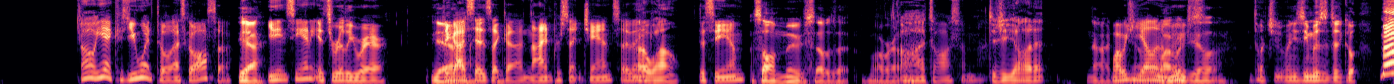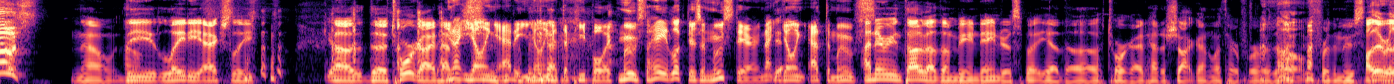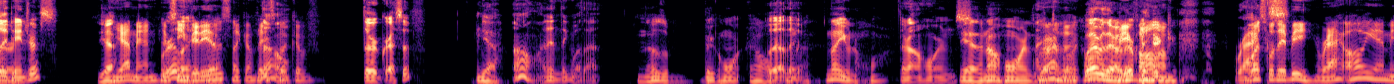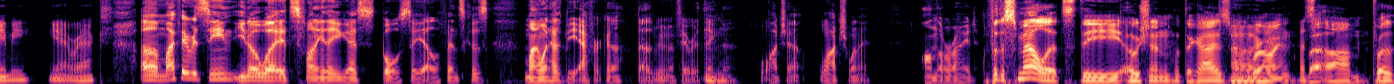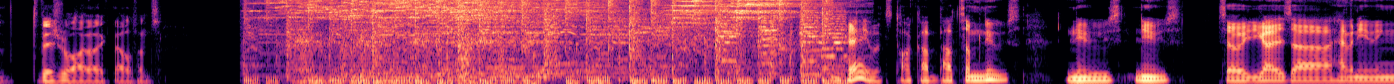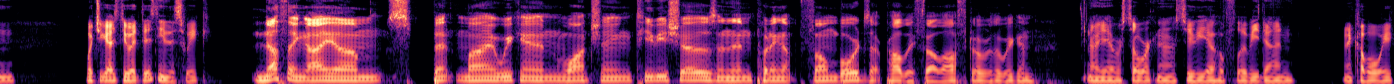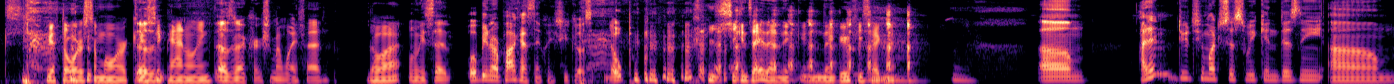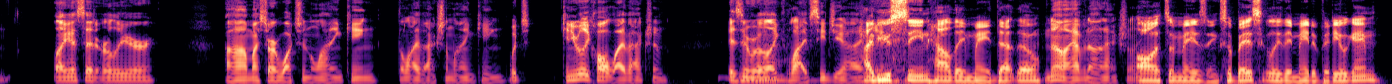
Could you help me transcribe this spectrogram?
Oh yeah, because you went to Alaska also. Yeah. You didn't see any. It's really rare. Yeah. The guy says like a nine percent chance. I oh, think. Oh wow. To see him. I saw a moose. That was it. While we're out Oh, that's awesome. Did you yell at it? no. I why would didn't you yell at a Why would moose? you yell at? Don't you when you see mooses? Did you go moose? No, the lady actually, uh, the tour guide had. You're a not sh- yelling at it. You're yelling at the people like moose. Hey, look, there's a moose there. You're not Yeah. yelling at the moose. I never even thought about them being dangerous, but yeah, the tour guide had a shotgun with her for the Oh. for the moose. Are and they really bear. dangerous? Yeah. Yeah, man. You've seen Really? videos like on No. Facebook of They're aggressive. Yeah, Oh, I didn't think about that. and those are big horn. Oh, Yeah, they- not even horn. They're not horns. Yeah, they're not horns. I but don't What are know they? Whatever they What are, do you they're call big. 'em? Racks. What would they be? Rack? Oh yeah, maybe. Yeah, racks. Um, my favorite scene. You know what? It's funny that you guys both say elephants because mine would have to be Africa. That would be my favorite thing to watch out. Watch when I on the ride. For the smell, it's the ocean with the guys doing Oh, the yeah. rowing. That's- But um, for the visual, I like the elephants. Okay, let's talk about some news. News, news. So you guys uh have anything what you guys do at Disney this week? Nothing. I um spent my weekend watching TV shows and then putting up foam boards that probably fell off over the weekend. Oh yeah, we're still working on our studio. Hopefully it'll be done in a couple weeks. We have to order some more acoustic Doesn't- paneling. That was another correction my wife had The what? when we said we'll be in our podcast next week. She goes, "Nope." she can say that in the, in the goofy segment. Um, I didn't do too much this week in Disney. Um, like I said earlier, um, I started watching The Lion King, the live action Lion King. Which can you really call it live action? Isn't it really like live CGI? Have you seen how they made that though? No, I have not actually. Oh, it's amazing. So basically, they made a video game.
